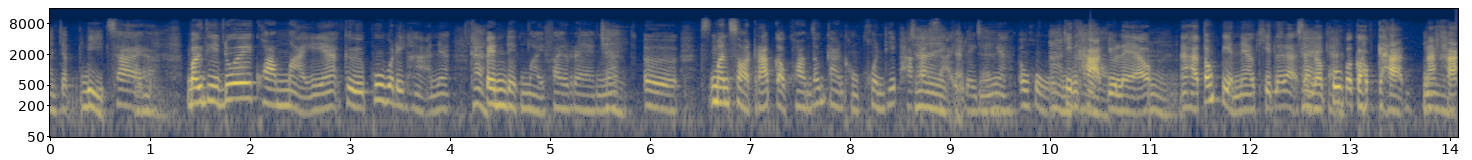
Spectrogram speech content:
มันจะบีบใช่เข้าค่ะมา บางทีด้วยความใหม่เนี้ยคือผู้บริหารเนี่ยค่ะเป็นเด็กใหม่ไฟแรงใช่เนี่ยเออมันสอดรับกับความต้องการของคนที่พักใช่อาศัยค่ะอะไรอย่างเงี้ยใช่โอ้โหอ่านกินขาดข่าวอยู่แล้วอืมนะคะ ต้องเปลี่ยนแนวคิดแล้วแหละใช่สำหรับค่ะผู้ประกอบการนะคะ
